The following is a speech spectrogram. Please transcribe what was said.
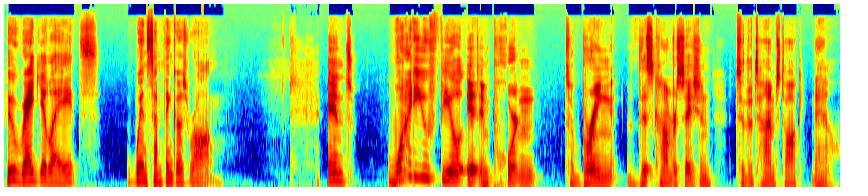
who regulates when something goes wrong. And why do you feel it important to bring this conversation to the Times Talk now?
